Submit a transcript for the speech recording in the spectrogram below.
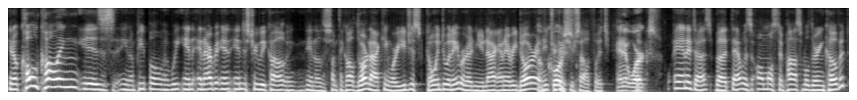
you know, cold calling is, you know, people we in, in our in- industry we call, you know, there's something called door knocking where you just go into a neighborhood and you knock on every door and Of introduce course. yourself, which and it works. and it does, but that was almost impossible during COVID.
